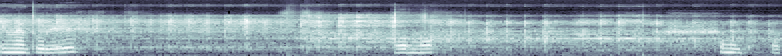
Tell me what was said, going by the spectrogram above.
Inventory Armor Şunu bir tak.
